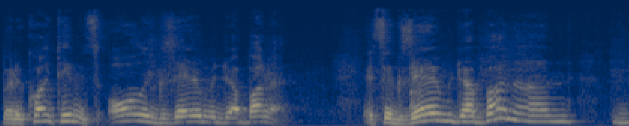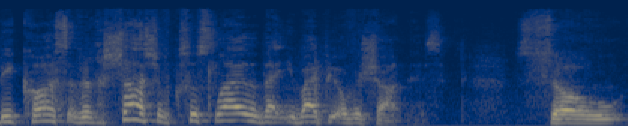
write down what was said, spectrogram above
but according to him, it's all Xerim Midrabanan. It's Xerim Midrabanan because of the chash of Ksus Laila that you might be overshotness. So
